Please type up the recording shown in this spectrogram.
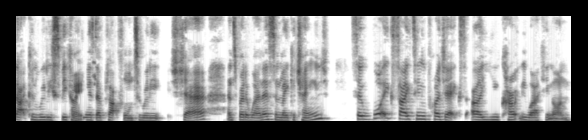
that can really speak up right. as their platform to really share and spread awareness and make a change. So what exciting projects are you currently working on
